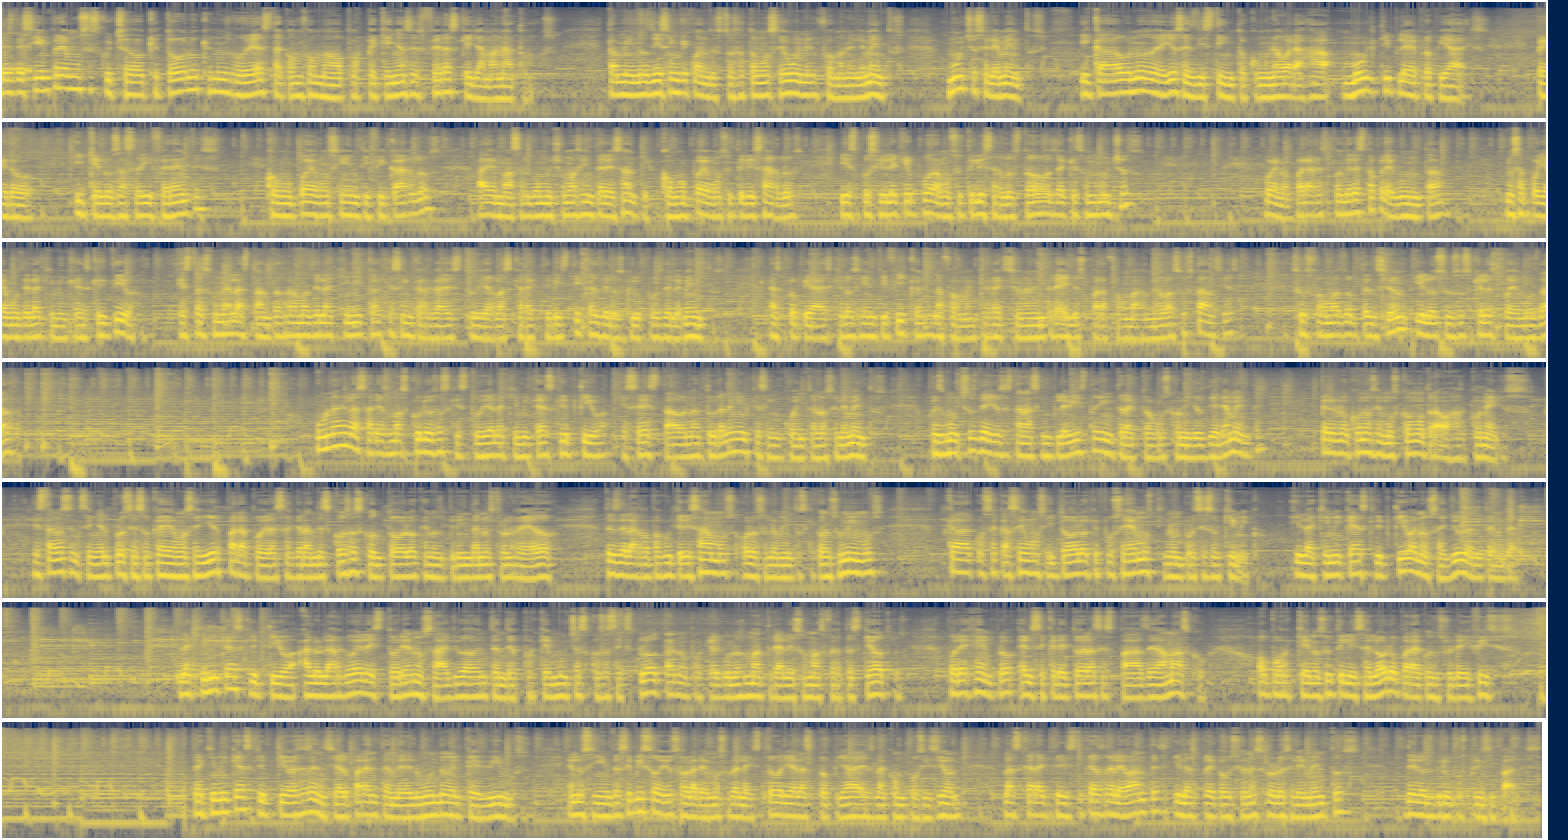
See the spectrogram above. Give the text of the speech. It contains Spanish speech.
Desde siempre hemos escuchado que todo lo que nos rodea está conformado por pequeñas esferas que llaman átomos. También nos dicen que cuando estos átomos se unen forman elementos, muchos elementos, y cada uno de ellos es distinto, con una baraja múltiple de propiedades. Pero, ¿y qué los hace diferentes? ¿Cómo podemos identificarlos? Además, algo mucho más interesante, ¿cómo podemos utilizarlos? ¿Y es posible que podamos utilizarlos todos ya que son muchos? Bueno, para responder esta pregunta nos apoyamos de la química descriptiva. Esta es una de las tantas ramas de la química que se encarga de estudiar las características de los grupos de elementos, las propiedades que los identifican, la forma en que reaccionan entre ellos para formar nuevas sustancias, sus formas de obtención y los usos que les podemos dar. Una de las áreas más curiosas que estudia la química descriptiva es el estado natural en el que se encuentran los elementos, pues muchos de ellos están a simple vista e interactuamos con ellos diariamente, pero no conocemos cómo trabajar con ellos. Esta nos enseña el proceso que debemos seguir para poder hacer grandes cosas con todo lo que nos brinda a nuestro alrededor, desde la ropa que utilizamos o los elementos que consumimos, cada cosa que hacemos y todo lo que poseemos tiene un proceso químico, y la química descriptiva nos ayuda a entenderlo. La química descriptiva a lo largo de la historia nos ha ayudado a entender por qué muchas cosas explotan o por qué algunos materiales son más fuertes que otros. Por ejemplo, el secreto de las espadas de Damasco o por qué no se utiliza el oro para construir edificios. La química descriptiva es esencial para entender el mundo en el que vivimos. En los siguientes episodios hablaremos sobre la historia, las propiedades, la composición, las características relevantes y las precauciones sobre los elementos de los grupos principales.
